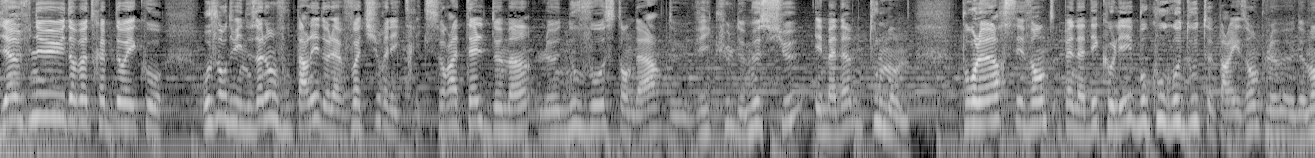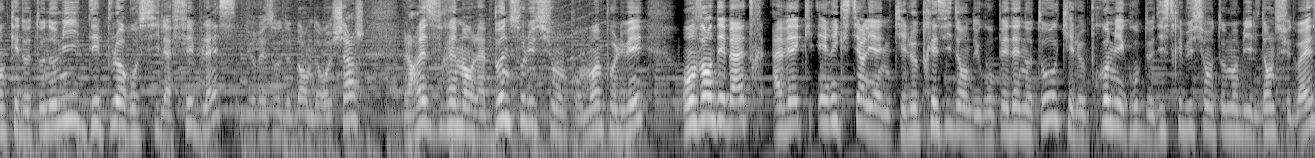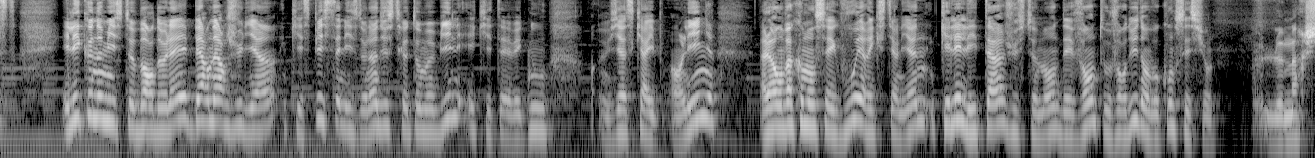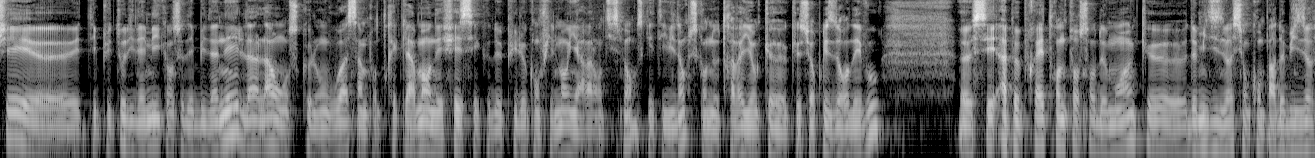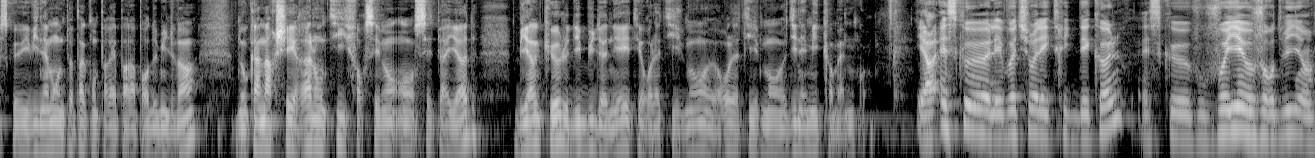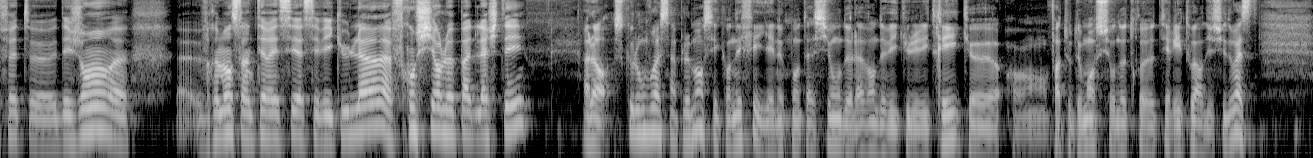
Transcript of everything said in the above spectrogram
Bienvenue dans votre Hebdo Echo. Aujourd'hui, nous allons vous parler de la voiture électrique. Sera-t-elle demain le nouveau standard de véhicule de monsieur et madame tout le monde? Pour l'heure, ces ventes peinent à décoller. Beaucoup redoutent par exemple de manquer d'autonomie, déplorent aussi la faiblesse du réseau de bornes de recharge. Alors est-ce vraiment la bonne solution pour moins polluer? On va en débattre avec Eric Stirlian, qui est le président du groupe Eden Auto, qui est le premier groupe de distribution automobile dans le sud-ouest, et l'économiste bordelais Bernard Julien, qui est spécialiste de l'industrie automobile et qui était avec nous via Skype en ligne. Alors on va commencer avec vous, Eric Stirlian. Quel est l'état justement des ventes aujourd'hui dans vos concessions? Le marché euh, était plutôt dynamique en ce début d'année. Là, là ce que l'on voit très clairement, en effet, c'est que depuis le confinement, il y a un ralentissement, ce qui est évident, puisqu'on ne travaillons que, que sur prise de rendez-vous. Euh, c'est à peu près 30% de moins que 2019, euh, si on compare 2019, parce qu'évidemment, on ne peut pas comparer par rapport à 2020. Donc un marché ralenti forcément en cette période, bien que le début d'année était relativement, relativement dynamique quand même. Et alors, est-ce que les voitures électriques décollent? Est-ce que vous voyez aujourd'hui, en fait, des gens vraiment s'intéresser à ces véhicules-là, à franchir le pas de l'acheter alors, ce que l'on voit simplement, c'est qu'en effet, il y a une augmentation de la vente de véhicules électriques, enfin tout au moins sur notre territoire du Sud-Ouest.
